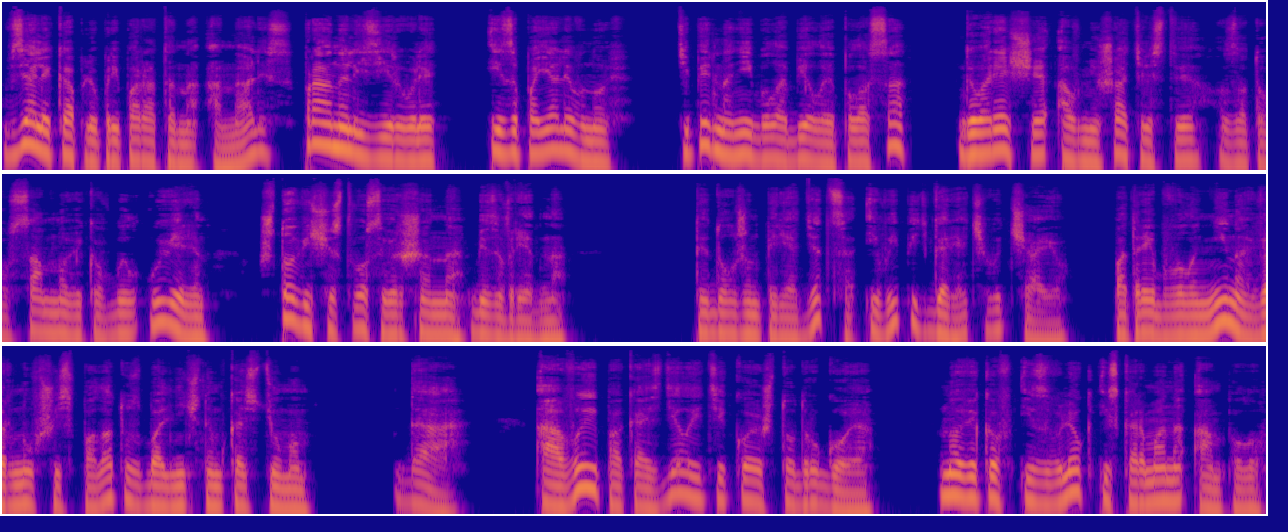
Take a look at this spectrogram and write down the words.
взяли каплю препарата на анализ, проанализировали и запаяли вновь. Теперь на ней была белая полоса, говорящая о вмешательстве, зато сам Новиков был уверен, что вещество совершенно безвредно. «Ты должен переодеться и выпить горячего чаю», — потребовала Нина, вернувшись в палату с больничным костюмом. «Да, а вы пока сделайте кое-что другое». Новиков извлек из кармана ампулу,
